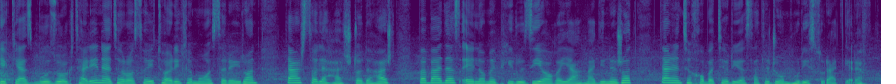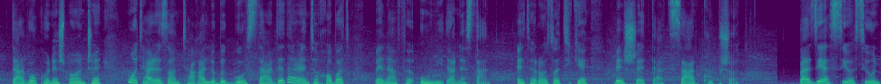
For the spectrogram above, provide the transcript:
یکی از بزرگترین اعتراضهای تاریخ معاصر ایران در سال 88 و بعد از اعلام پیروزی آقای احمدی نژاد در انتخابات ریاست جمهوری صورت گرفت. در واکنش به آنچه معترضان تقلب گسترده در انتخابات به نفع او می‌دانستند. اعتراضاتی که به شدت سرکوب شد. بعضی از سیاسیون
